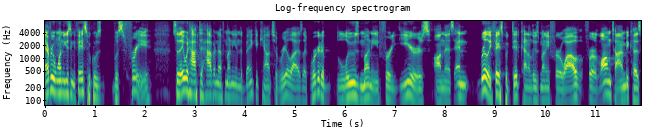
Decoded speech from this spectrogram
everyone using Facebook was was free. So they would have to have enough money in the bank account to realize like we're going to lose money for years on this. And really Facebook did kind of lose money for a while for a long time because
